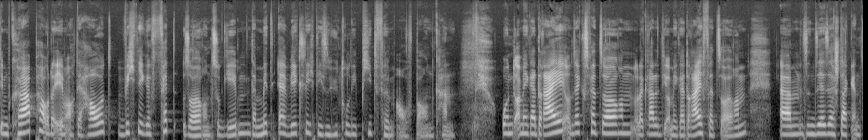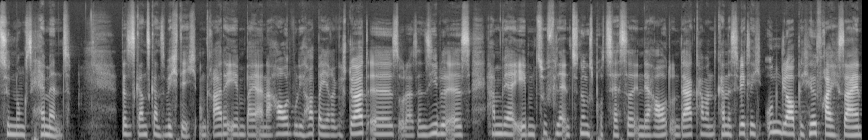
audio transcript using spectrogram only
dem Körper oder eben auch der Haut wichtige Fettsäuren zu geben, damit er wirklich diesen Hydrolipidfilm aufbauen kann. Und Omega-3 und 6-Fettsäuren oder gerade die Omega-3-Fettsäuren ähm, sind sehr, sehr stark entzündungshemmend. Das ist ganz, ganz wichtig. Und gerade eben bei einer Haut, wo die Hautbarriere gestört ist oder sensibel ist, haben wir eben zu viele Entzündungsprozesse in der Haut. Und da kann, man, kann es wirklich unglaublich hilfreich sein,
